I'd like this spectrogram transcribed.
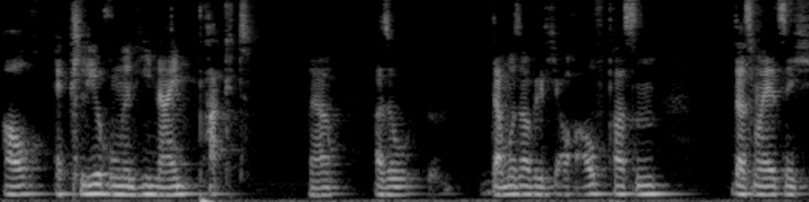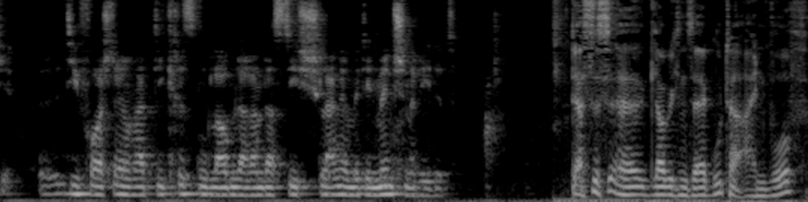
auch Erklärungen hineinpackt. Ja, also da muss man wirklich auch aufpassen, dass man jetzt nicht äh, die Vorstellung hat, die Christen glauben daran, dass die Schlange mit den Menschen redet. Das ist, äh, glaube ich, ein sehr guter Einwurf.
